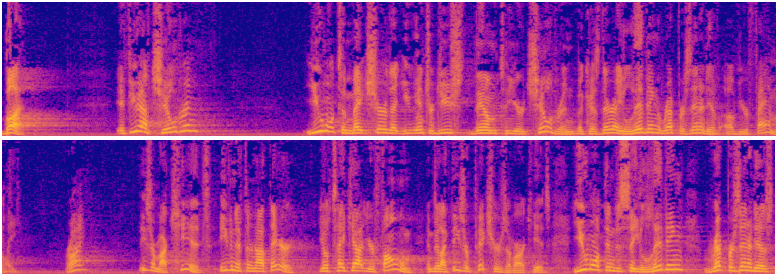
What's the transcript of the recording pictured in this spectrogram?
But if you have children, you want to make sure that you introduce them to your children because they're a living representative of your family, right? These are my kids. Even if they're not there, you'll take out your phone and be like, these are pictures of our kids. You want them to see living representatives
